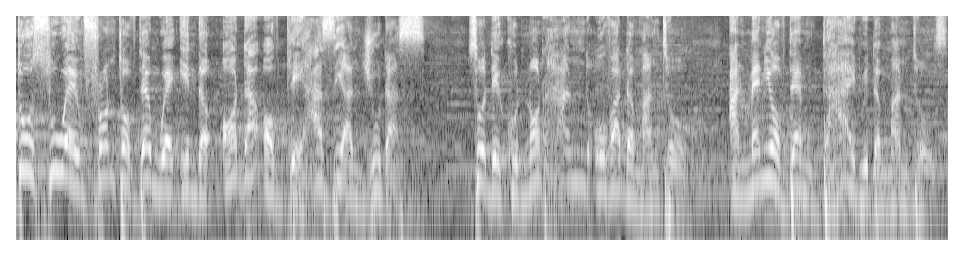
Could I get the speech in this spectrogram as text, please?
those who were in front of them were in the order of Gehazi and Judas. So they could not hand over the mantle. And many of them died with the mantles.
